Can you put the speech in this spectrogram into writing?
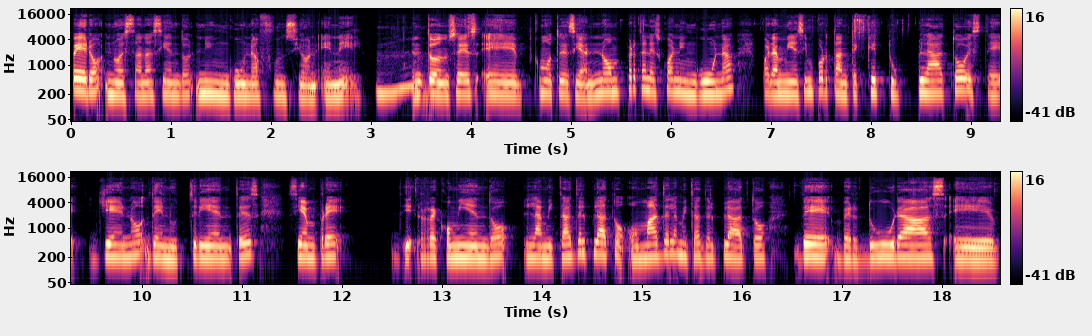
pero no están haciendo ninguna función en él. Mm. Entonces, eh, como te decía, no pertenezco a ninguna. Para mí es importante que tu plato esté lleno de nutrientes, siempre recomiendo la mitad del plato o más de la mitad del plato de verduras, eh,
